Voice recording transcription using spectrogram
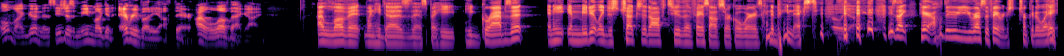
Oh my goodness, he's just mean mugging everybody out there. I love that guy. I love it when he does this, but he he grabs it and he immediately just chucks it off to the face-off circle where it's going to be next. Oh, yeah. He's like, "Here, I'll do you refs a favor, just chunk it away."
